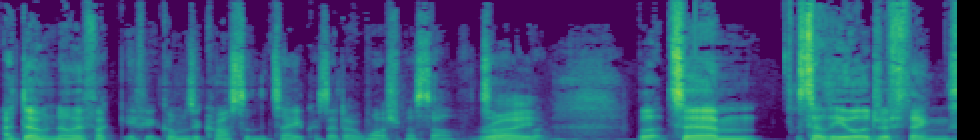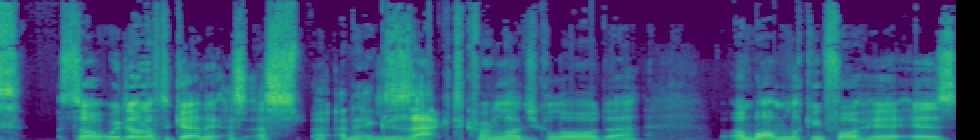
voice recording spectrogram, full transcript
I don't know if I, if it comes across on the tape because I don't watch myself. Right. all. But, but um, so the order of things. So we don't have to get an, a- a- an exact chronological order. And what I'm looking for here is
